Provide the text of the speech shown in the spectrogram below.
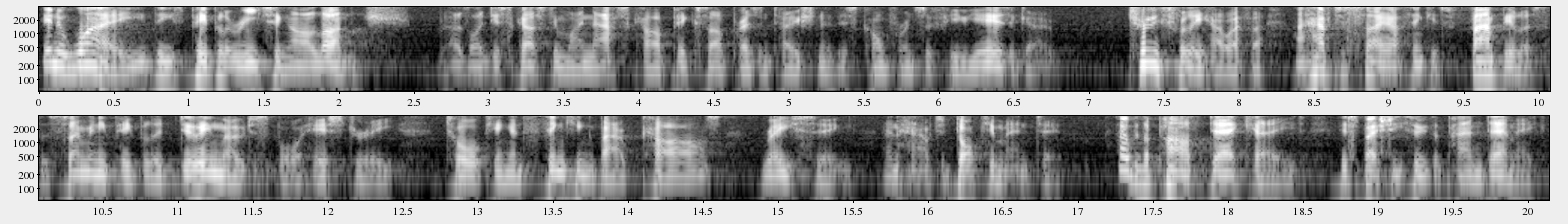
In a way, these people are eating our lunch, as I discussed in my NASCAR Pixar presentation at this conference a few years ago. Truthfully, however, I have to say I think it's fabulous that so many people are doing motorsport history, talking and thinking about cars, racing, and how to document it. Over the past decade, especially through the pandemic,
